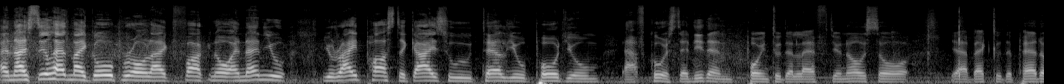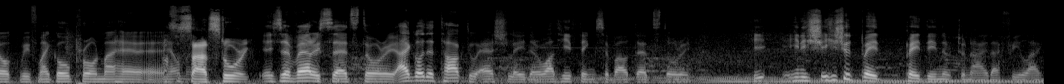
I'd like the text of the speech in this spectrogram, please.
and I still had my GoPro. Like fuck no. And then you you ride past the guys who tell you podium. Of course, they didn't point to the left, you know. So yeah, back to the paddock with my GoPro on my head. That's a sad story. It's a very sad story. I got to talk to Ash later what he thinks about that story. He he, he should pay pay dinner tonight. I feel like.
